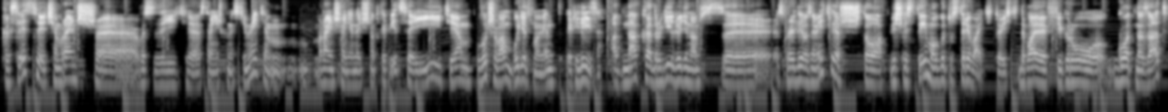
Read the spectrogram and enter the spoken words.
Как следствие, чем раньше вы создадите страничку на Steam, тем раньше они начнут копиться, и тем лучше вам будет в момент релиза. Однако другие люди нам с, э, справедливо заметили, что виш-листы могут устаревать. То есть, добавив игру год назад,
